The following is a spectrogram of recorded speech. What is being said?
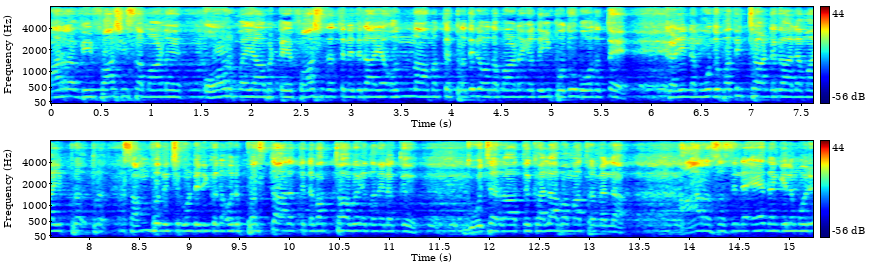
മറവി ഫാഷിസമാണ് ഓർമ്മയാവട്ടെ ഫാഷിസത്തിനെതിരായ ഒന്നാമത്തെ പ്രതിരോധമാണ് എന്ന് ഈ പൊതുബോധത്തെ കഴിഞ്ഞ മൂന്ന് പതിറ്റാണ്ട് കാലമായി സംവദിച്ചു കൊണ്ടിരിക്കുന്ന ഒരു പ്രസ്ഥാനത്തിന്റെ വക്താവ് എന്ന നിലയ്ക്ക് ഗുജറാത്ത് കലാപം മാത്രമല്ല ആർ എസ് എസിന്റെ ഏതെങ്കിലും ഒരു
